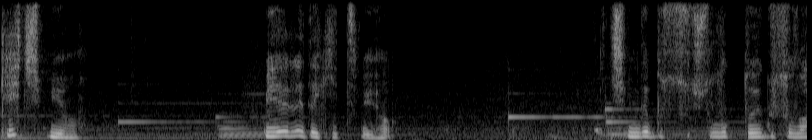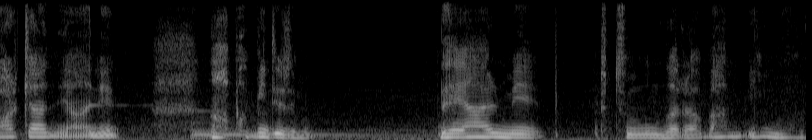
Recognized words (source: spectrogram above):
Geçmiyor. Bir yere de gitmiyor. İçimde bu suçluluk duygusu varken yani ne yapabilirim? Değer mi bütün bunlara ben bilmiyorum.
